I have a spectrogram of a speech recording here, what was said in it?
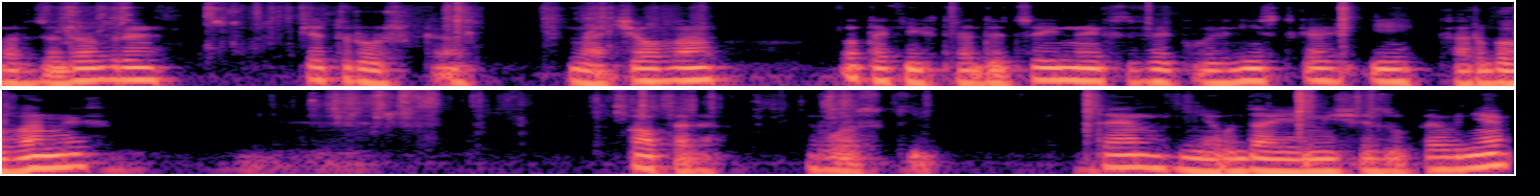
Bardzo dobry. Pietruszka naciowa. O takich tradycyjnych, zwykłych listkach i karbowanych. Koper włoski. Ten nie udaje mi się zupełnie.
